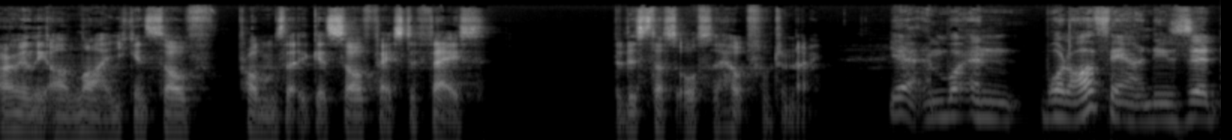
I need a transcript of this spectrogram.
only online. You can solve problems that get solved face to face but this stuff's also helpful to know. Yeah, and what and what I've found is that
